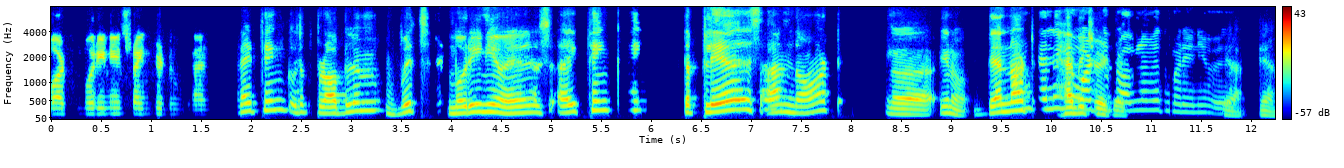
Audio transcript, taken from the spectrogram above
what Mourinho is trying to do and And I think the problem with Mourinho is, I think the players are not, uh, you know, they are not I'm telling you what the problem with Mourinho is Yeah, yeah.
